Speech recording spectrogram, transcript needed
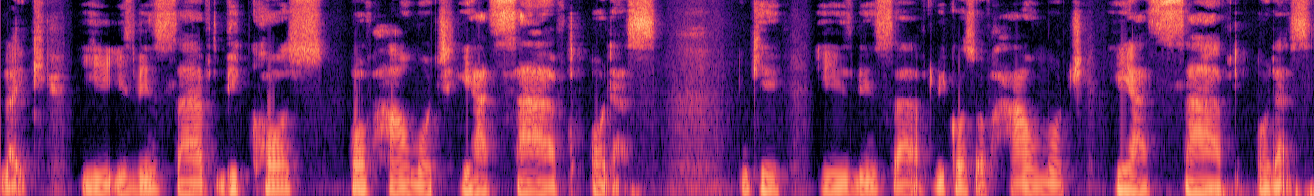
Like he is being served because of how much he has served others. Okay he is being served because of how much he has served others.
